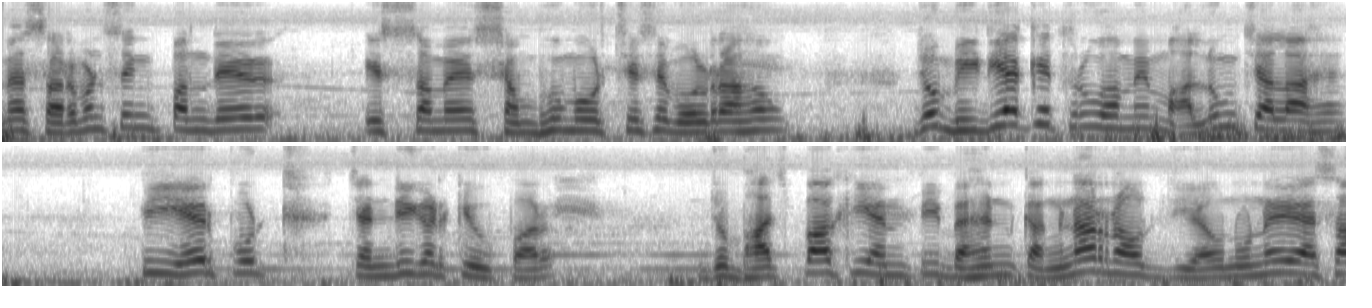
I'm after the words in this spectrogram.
मैं सरवण सिंह पंदेर इस समय शंभू मोर्चे से बोल रहा हूँ, जो मीडिया के थ्रू हमें मालूम चला है कि एयरपोर्ट चंडीगढ़ के ऊपर जो भाजपा की एमपी बहन कंगना रनौत जी है, उन्होंने ऐसा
